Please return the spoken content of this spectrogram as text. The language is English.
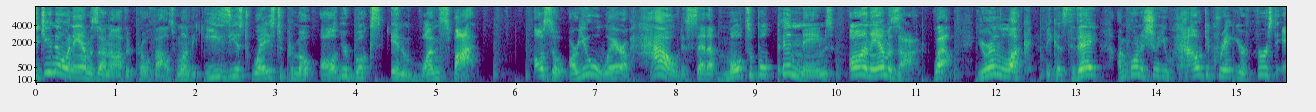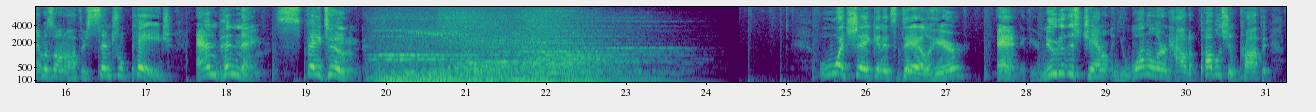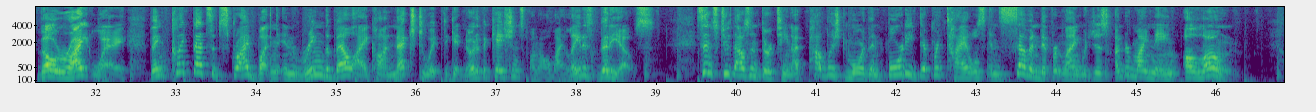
Did you know an Amazon author profile is one of the easiest ways to promote all your books in one spot? Also, are you aware of how to set up multiple pen names on Amazon? Well, you're in luck because today I'm going to show you how to create your first Amazon Author Central page and pen name. Stay tuned. What's shaking? It's Dale here. And if you're new to this channel and you want to learn how to publish and profit the right way, then click that subscribe button and ring the bell icon next to it to get notifications on all my latest videos. Since 2013, I've published more than 40 different titles in 7 different languages under my name alone.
